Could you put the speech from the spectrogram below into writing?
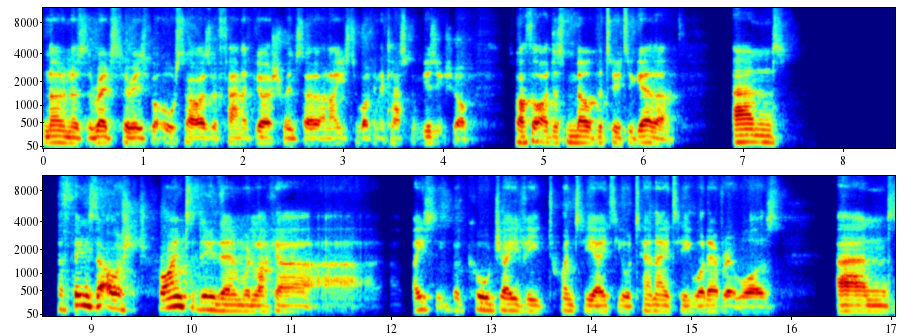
known as the Red Series, but also I was a fan of Gershwin. So, and I used to work in a classical music shop. So I thought I'd just meld the two together. And the things that I was trying to do then were like a, a basic but cool JV 2080 or 1080, whatever it was, and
